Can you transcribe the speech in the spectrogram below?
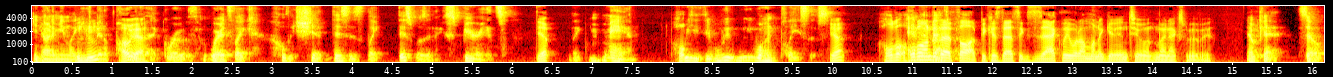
you know what i mean like Mhm. you've been a part Oh, yeah. of that growth where it's like holy shit this is like this was an experience yep. like man Hold, we, we, we want places yeah. Hold on, hold And on to that thought because that's exactly what I'm going to get into with my next movie. Okay. So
